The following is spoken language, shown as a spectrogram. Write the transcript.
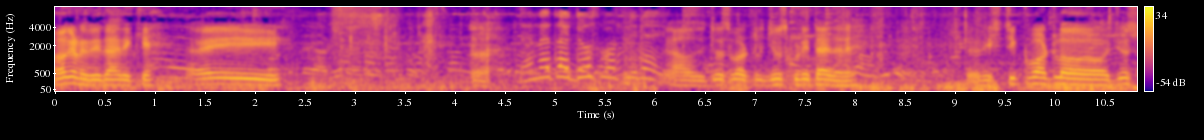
ಹೋಗೋಣ ನಿಧಾನಕ್ಕೆ. ಹೌದು ಜ್ಯೂಸ್ ಬಾಟ್ಲು ಜ್ಯೂಸ್ ಕುಡಿತಾ ಇದ್ದಾರೆ. ಇಷ್ಟು ಚಿಕ್ಕ ಬಾಟ್ಲು ಜ್ಯೂಸ್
